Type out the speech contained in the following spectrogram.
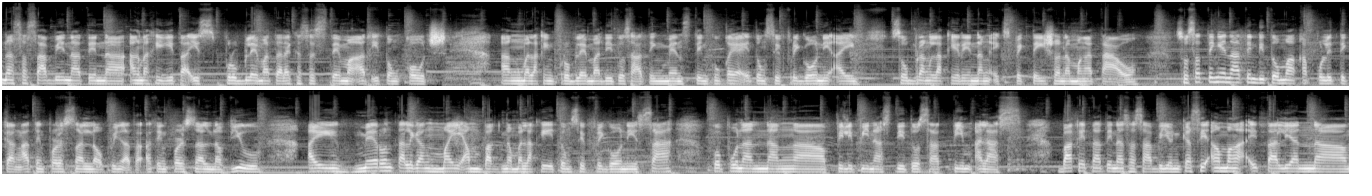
nasasabi natin na ang nakikita is problema talaga sa sistema at itong coach ang malaking problema dito sa ating men's team kung kaya itong si Frigoni ay sobrang laki rin ng expectation ng mga tao. So sa tingin natin dito mga kapolitika ang ating personal na opinion at ating personal na view ay meron talagang may ambag na malaki itong si Frigoni sa kupunan ng ah, Pilipinas dito sa Team Alas. Bakit natin nasasabi yun? Kasi ang mga Italian na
